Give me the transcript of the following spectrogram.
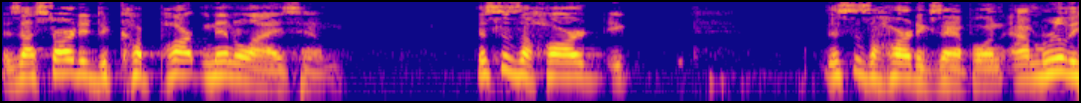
is I started to compartmentalize him. This is a hard this is a hard example and I'm really,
